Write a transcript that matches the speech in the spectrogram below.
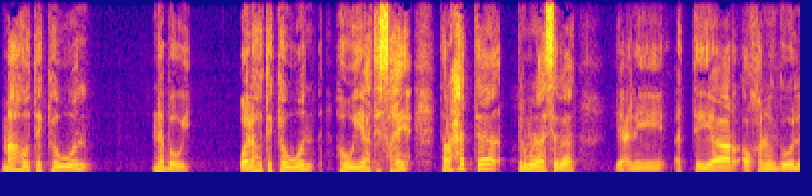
ما هو تكون نبوي وله تكون هوياتي صحيح. ترى حتى بالمناسبة يعني التيار أو خلينا نقول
